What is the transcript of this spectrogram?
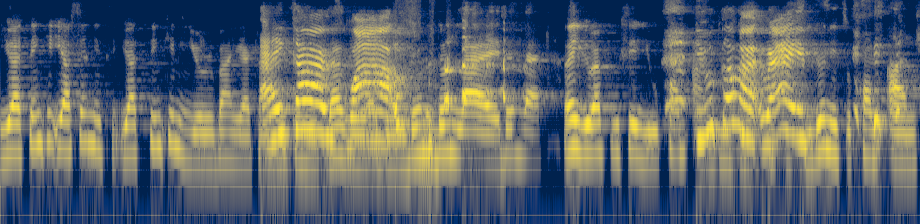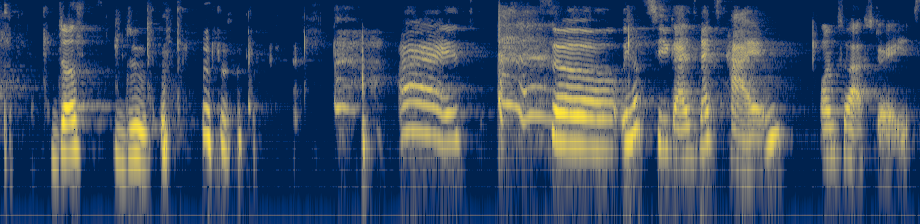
You are thinking. You are saying it. You are thinking in Yoruba. And you are I translating can't. That's what you Wow. Don't don't lie. Don't lie. When you people say you come, You come and You don't need to come and just do. All right. So we hope to see you guys next time on Two Half Stories.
